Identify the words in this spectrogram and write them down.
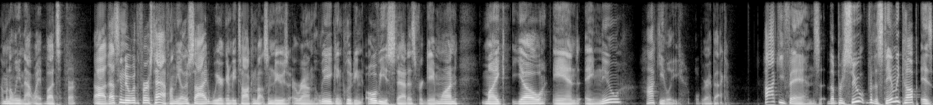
I'm going to lean that way. But Fair. Uh, that's going to do it with the first half. On the other side, we are going to be talking about some news around the league, including Ovi's status for game one, Mike, Yeo, and a new hockey league. We'll be right back. Hockey fans, the pursuit for the Stanley Cup is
